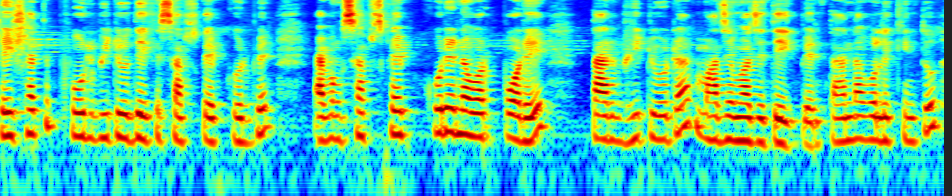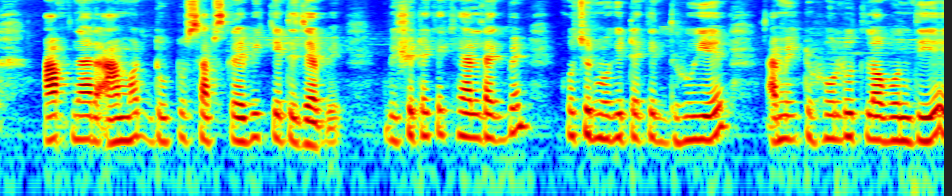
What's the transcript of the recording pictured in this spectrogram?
সেই সাথে ফুল ভিডিও দেখে সাবস্ক্রাইব করবেন এবং সাবস্ক্রাইব করে নেওয়ার পরে তার ভিডিওটা মাঝে মাঝে দেখবেন। তা না হলে কিন্তু আপনার আমার দুটো সাবস্ক্রাইবই কেটে যাবে। বিষয়টাকে খেয়াল রাখবেন, কচুর মুরগিটাকে ধুয়ে আমি একটু হলুদ লবণ দিয়ে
